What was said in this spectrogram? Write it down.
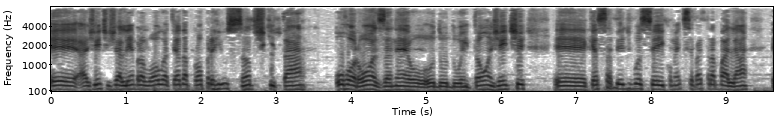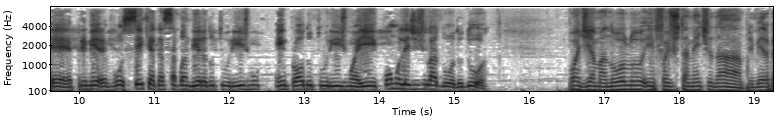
é, a gente já lembra logo até da própria Rio Santos, que está horrorosa, né, o, Dudu? Então a gente é, quer saber de você e como é que você vai trabalhar, é, primeiro, você que é dessa bandeira do turismo, em prol do turismo aí, como legislador, Dudu? Bom dia, Manolo. E foi justamente na primeira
